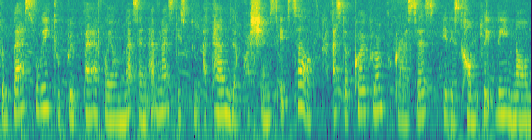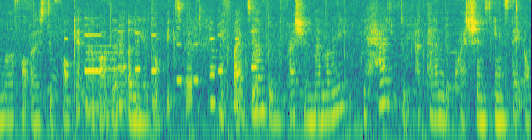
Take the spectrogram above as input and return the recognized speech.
The best way to prepare for your maths and maths is to attempt the questions itself. As the curriculum progresses, it is completely normal for us to forget about the earlier topics. Before exam to refresh your memory, we have to attempt the questions instead of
